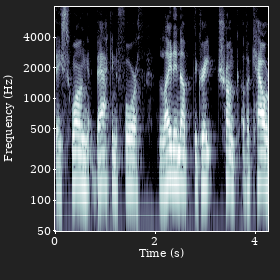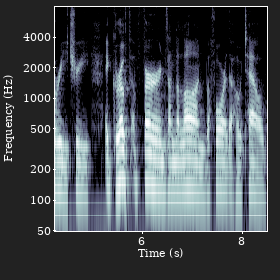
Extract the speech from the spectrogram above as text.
They swung back and forth, lighting up the great trunk of a kauri tree, a growth of ferns on the lawn before the hotel.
